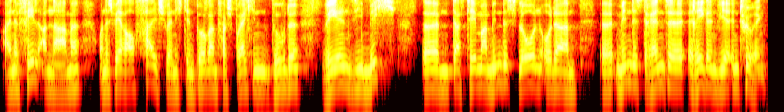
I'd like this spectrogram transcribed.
eine Fehlannahme. Und es wäre auch falsch, wenn ich den Bürgern versprechen würde, wählen Sie mich. Ähm, das Thema Mindestlohn oder äh, Mindestrente regeln wir in Thüringen.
